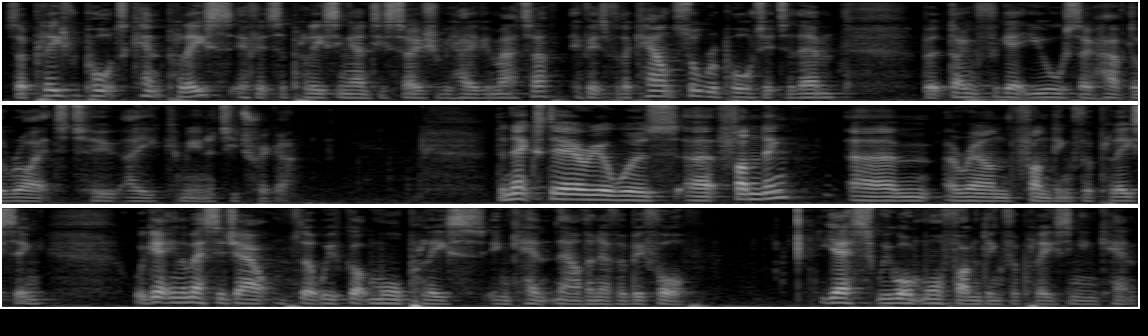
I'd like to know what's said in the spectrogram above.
So please report to Kent Police if it's a policing antisocial behaviour matter. If it's for the council, report it to them. But don't forget you also have the right to a community trigger. The next area was uh, funding, um, around funding for policing. We're getting the message out that we've got more police in Kent now than ever before. Yes, we want more funding for policing in Kent.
